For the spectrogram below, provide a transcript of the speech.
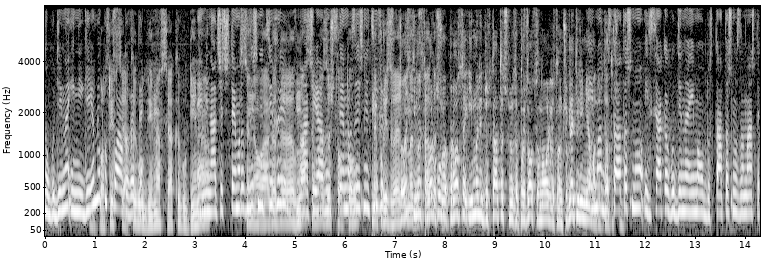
на година и ние ги имаме по Против всяка складовете. година, всяка година. Еми, значи четем различни цифри. Да Значи явно четем различни не цифри. произвеждаме Тоест има спор по достатъчно. въпроса, има ли достатъчно за производство на олио слънчоглед или няма има достатъчно? достатъчно и всяка година е имал достатъчно за нашите,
